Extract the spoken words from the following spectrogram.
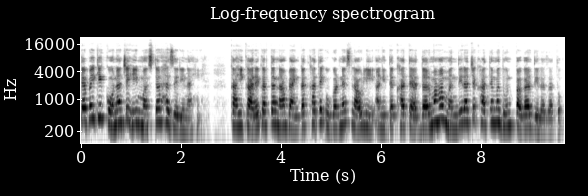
त्यापैकी कोणाचेही मस्टर हजेरी नाही. काही कार्यकर्त्यांना बँकात खाते उघडण्यास लावली आणि त्या खात्यात दरमहा मंदिराच्या खात्यामधून पगार दिला जातो.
